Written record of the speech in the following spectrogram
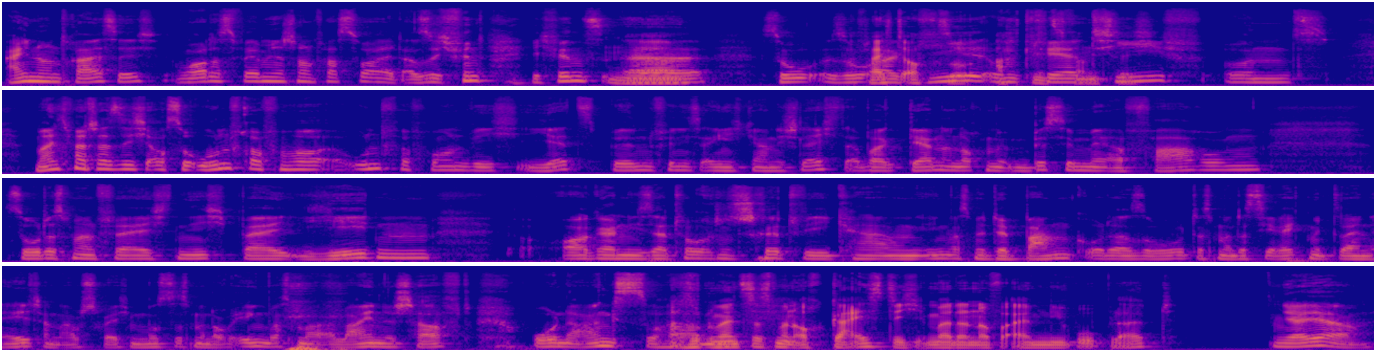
31? Boah, das wäre mir schon fast so alt. Also ich finde ich finde es Ja. äh, so, so Vielleicht agil so und 28. kreativ und manchmal tatsächlich auch so unverfro unverfroren, wie ich jetzt bin, finde ich es eigentlich gar nicht schlecht, aber gerne noch mit ein bisschen mehr Erfahrung, so dass man vielleicht nicht bei jedem organisatorischen Schritt, wie, keine Ahnung, irgendwas mit der Bank oder so, dass man das direkt mit seinen Eltern absprechen muss, dass man auch irgendwas mal alleine schafft, ohne Angst zu haben. Also du meinst, dass man auch geistig immer dann auf einem Niveau bleibt? ja, ja.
